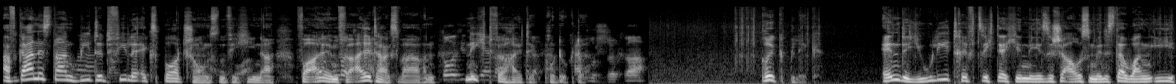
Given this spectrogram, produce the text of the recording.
Afghanistan bietet viele Exportchancen für China, vor allem für Alltagswaren, nicht für Hightech-Produkte. Rückblick. Ende Juli trifft sich der chinesische Außenminister Wang Yi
